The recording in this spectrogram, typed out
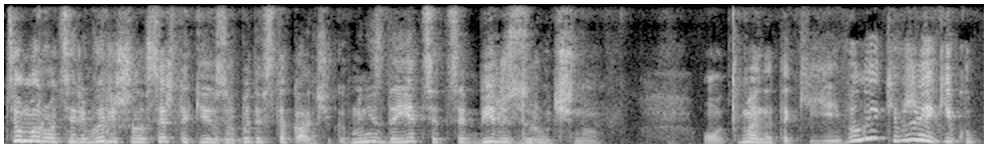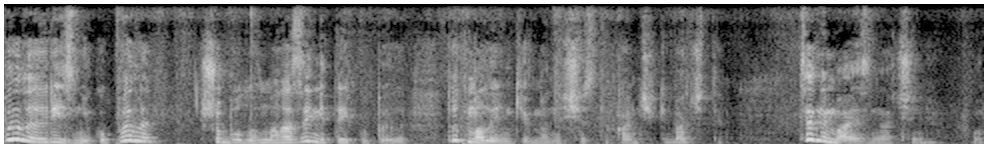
в цьому році вирішила все ж таки зробити в стаканчиках. Мені здається, це більш зручно. От, в мене такі є великі, вже які купили, різні купили. Що було в магазині, те й купили. Тут маленькі в мене ще стаканчики, бачите? Це не має значення. От.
